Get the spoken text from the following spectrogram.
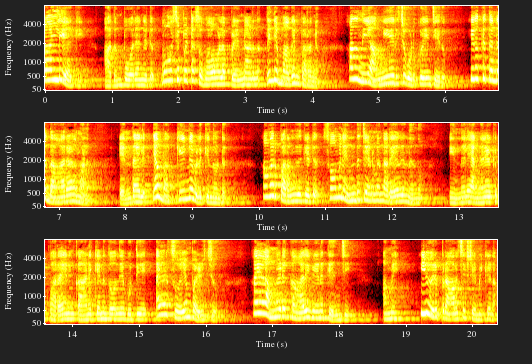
കള്ളിയാക്കി. അതും പോരാഞ്ഞിട്ട് മോശപ്പെട്ട സ്വഭാവമുള്ള പെണ്ണാണെന്ന് നിന്റെ മകൻ പറഞ്ഞു. അത് നീ അംഗീകരിച്ചു കൊടുക്കുകയും ചെയ്തു. ഇതൊക്കെ തന്നെ ധാരാളമാണ്. എന്തായാലും ഞാൻ വക്കീലിനെ വിളിക്കുന്നുണ്ട്. അവർ പറഞ്ഞത് കേട്ട് സോമൻ എന്ത് ചെയ്യണമെന്ന് അറിയാതെ നിന്നു. ഇന്നലെ അങ്ങനെയൊക്കെ പറയാനും കാണിക്കാനും തോന്നിയ ബുദ്ധിയെ അയാൾ സ്വയം പഴിച്ചു. അയാൾ അമ്മയുടെ കാലി വീണ് കെഞ്ചി. അമ്മേ ഈ ഒരു പ്രാവശ്യം ക്ഷമിക്കണം.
